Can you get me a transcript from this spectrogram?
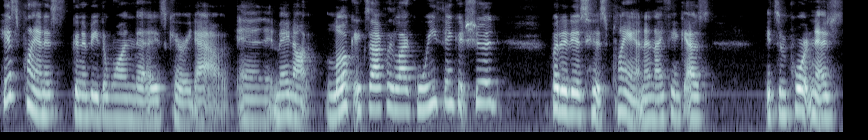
his plan is going to be the one that is carried out. And it may not look exactly like we think it should, but it is his plan. And I think as it's important as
